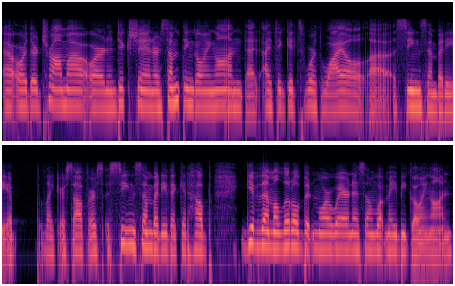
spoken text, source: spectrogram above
uh, or their trauma or an addiction or something going on that I think it's worthwhile uh, seeing somebody like yourself or seeing somebody that could help give them a little bit more awareness on what may be going on.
